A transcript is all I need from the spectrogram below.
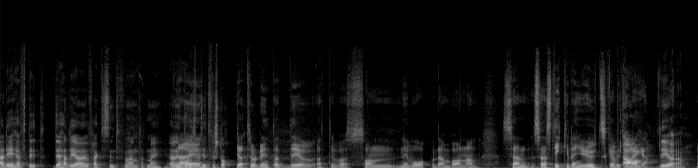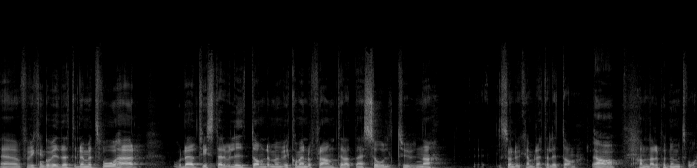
ja, det är häftigt. Det hade jag faktiskt inte förväntat mig. Jag hade Nej, inte riktigt förstått det. Jag trodde inte att det, att det var sån nivå på den banan. Sen, sen sticker den ju ut, ska vi tillägga. Ja, det gör den. Eh, för vi kan gå vidare till nummer två här. Och där tvistade vi lite om det, men vi kom ändå fram till att den här Soltuna, som du kan berätta lite om, Ja, hamnade på nummer två.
